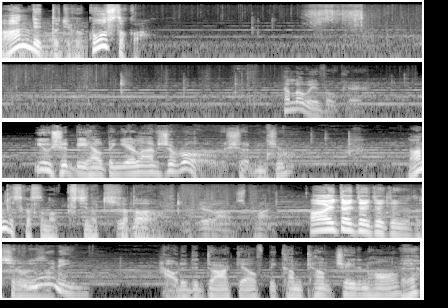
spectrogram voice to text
アンデッドっていうかゴーストか Hello, Evoker. You should be helping Irlav Girol, shouldn't you? 何ですかその口の利き Good 方 luck は with Irlav's project. あいたいたいたいたいた白いさん How did a dark elf become Count Chadenhall? え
